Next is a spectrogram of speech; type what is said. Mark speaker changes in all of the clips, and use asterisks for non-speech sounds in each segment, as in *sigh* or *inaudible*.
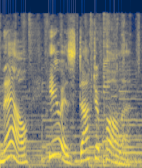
Speaker 1: Now, here is Dr. Paula.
